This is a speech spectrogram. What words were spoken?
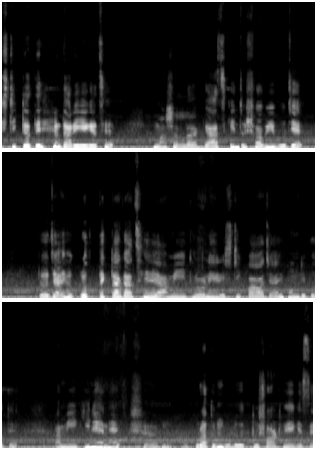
স্টিকটাতে দাঁড়িয়ে গেছে। মাসাল্লাহ গাছ কিন্তু সবই বুঝে। তো যাই হোক, প্রত্যেকটা গাছে আমি ধরনের স্টিক পাওয়া যায় হোম ডিপোতে আমি কিনে এনে পুরাতনগুলো একটু শর্ট হয়ে গেছে,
